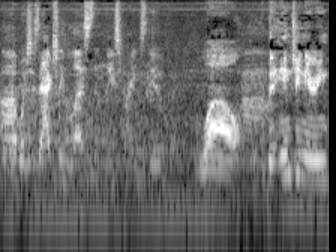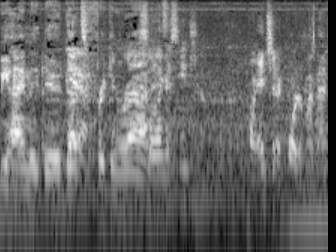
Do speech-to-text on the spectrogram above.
uh, which is actually less than leaf springs do Wow. The engineering behind it, dude. That's Yeah. freaking rad. So like a inch, or inch and a quarter. My bad.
